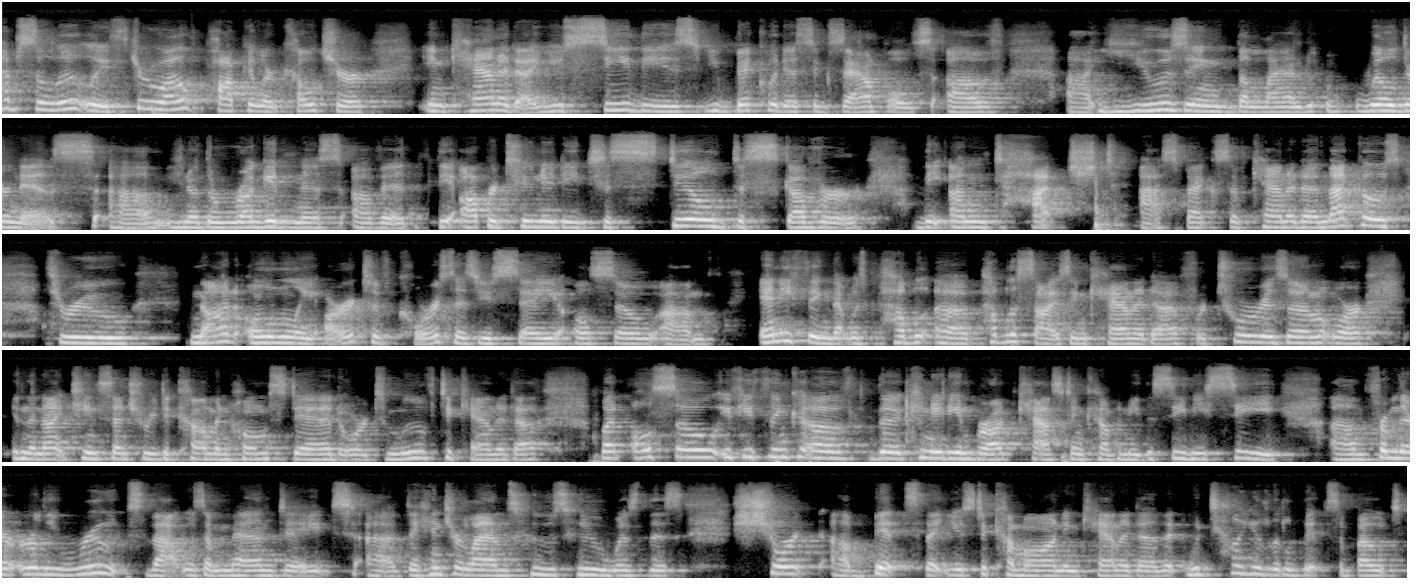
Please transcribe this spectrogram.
Absolutely. Throughout popular culture in Canada, you see these ubiquitous examples of uh, using the land wilderness, um, you know, the ruggedness of it, the opportunity to still discover the untouched aspects of Canada. And that goes through not only art, of course, as you say, also um, anything that was pub, uh, publicized in Canada for tourism or in the 19th century to come and homestead or to move to Canada. But also, if you think of the Canadian Broadcasting Company, the CBC, um, from their early roots, that was a mandate. Uh, the Hinterlands Who's Who was this short uh, bits that used to come on in Canada that would tell you little bits about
